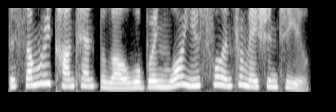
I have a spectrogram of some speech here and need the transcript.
The summary content below will bring more useful information to you.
